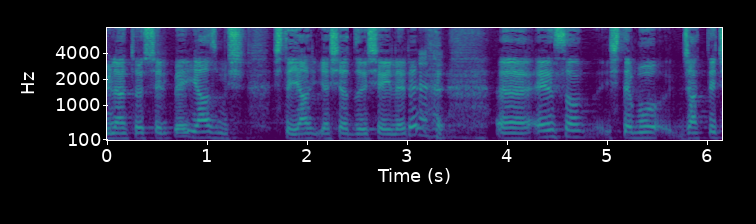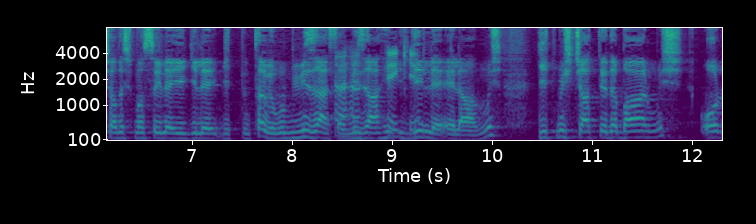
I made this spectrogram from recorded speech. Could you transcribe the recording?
Bülent Özçelik Bey yazmış işte ya- yaşadığı şeyleri. E, en son işte bu cadde çalışmasıyla ilgili gittim. Tabii bu bir mizahsen, Aha, mizahi bir dille ele almış. Gitmiş caddede bağırmış. Or,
